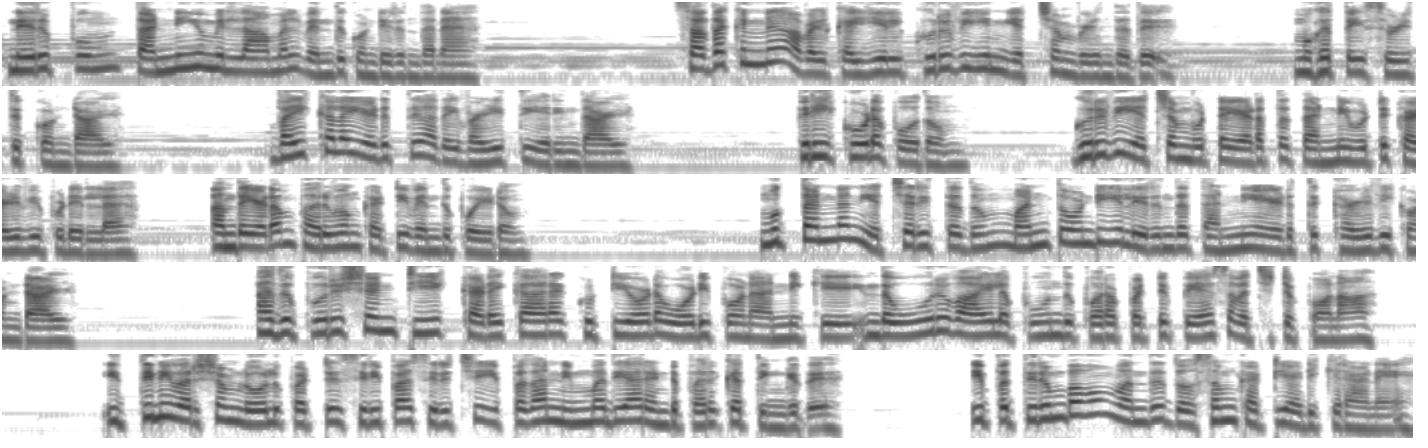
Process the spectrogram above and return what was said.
நெருப்பும் தண்ணியும் இல்லாமல் வெந்து கொண்டிருந்தன. சதக்குன்னு அவள் கையில் குருவியின் எச்சம் விழுந்தது. முகத்தை சுழித்துக் கொண்டாள். வைக்கலை எடுத்து அதை வழித்து எறிந்தாள். பிரி கூட போதும். குருவி எச்சம் விட்ட இடத்த தண்ணி விட்டு கழுவி புடில்ல. அந்த இடம் பருவம் கட்டி வெந்து போயிடும். முத்தண்ணன் எச்சரித்ததும் மண் தோண்டியில் இருந்த தண்ணியை எடுத்து கழுவி கொண்டாள். அது புருஷன் டீ கடைக்கார குட்டியோட ஓடிப்போன அன்னிக்கு இந்த ஊரு வாயில பூந்து புறப்பட்டு பேச வச்சுட்டு போனா. இத்தினி வருஷம் லோலுப்பட்டு சிரிப்பா சிரிச்சு இப்பதான் நிம்மதியா ரெண்டு பருக்க திங்குது. இப்ப திரும்பவும் வந்து தொசம் கட்டி அடிக்கிறானே.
